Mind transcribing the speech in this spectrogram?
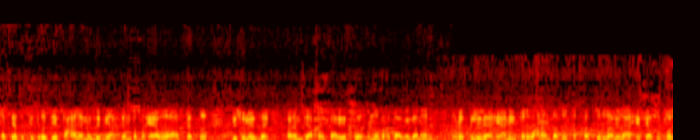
सध्याचं चित्र जे पाहायला मिळतं ते अत्यंत भयावह असल्याचं दिसून येत आहे कारण ज्या प्रकारे बसनं भरधाव वेगानं धडक दिलेली आहे आणि इतर वाहनांचा जो चक्काचूर झालेला आहे त्याचबरोबर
